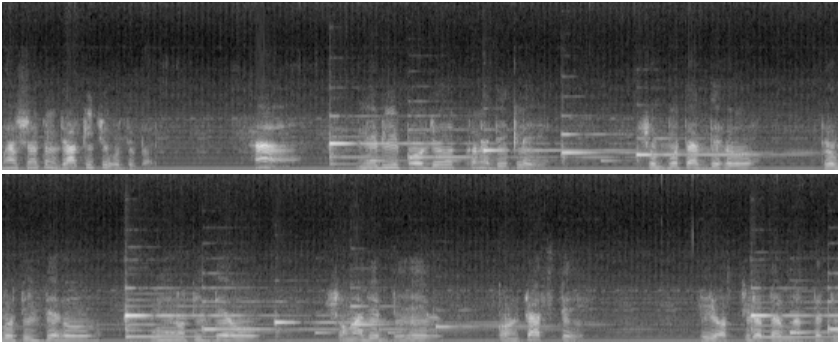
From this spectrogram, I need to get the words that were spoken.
মানুষ নতুন যা কিছু হতে পারে। হ্যাঁ নিবিড় পর্যবেক্ষণে দেখলে সভ্যতার দেহ, প্রগতির দেহ, উন্নতির দেহ, সমাজের দেহের কন্ট্রাস্টে এই অস্থিরতার মাত্রাটি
